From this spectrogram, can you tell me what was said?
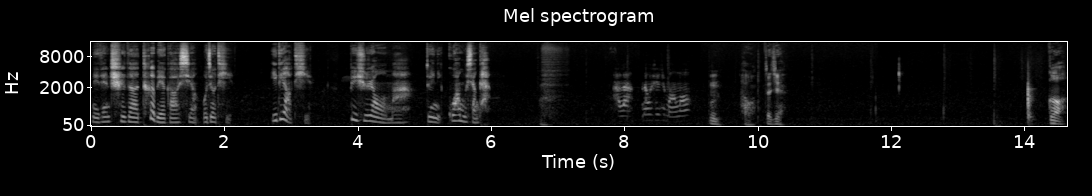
哪天吃的特别高兴，我就提，一定要提，必须让我妈对你刮目相看。好啦，那我先去忙喽。嗯，好，再见。哥，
